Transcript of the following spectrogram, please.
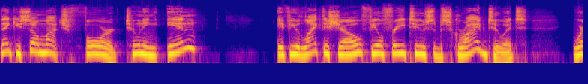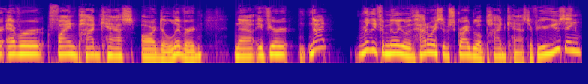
thank you so much for tuning in. If you like the show feel free to subscribe to it wherever fine podcasts are delivered now if you're not really familiar with how do i subscribe to a podcast if you're using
